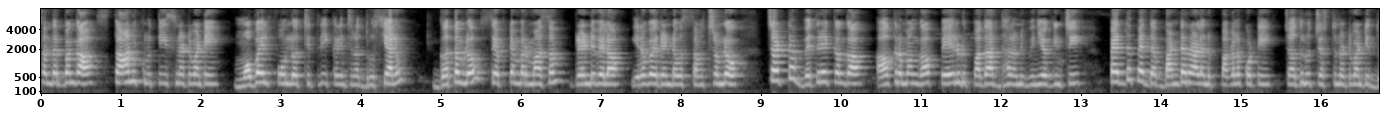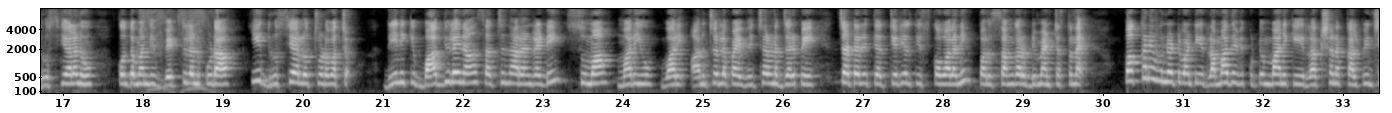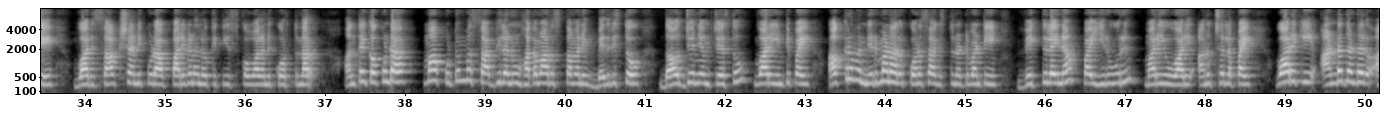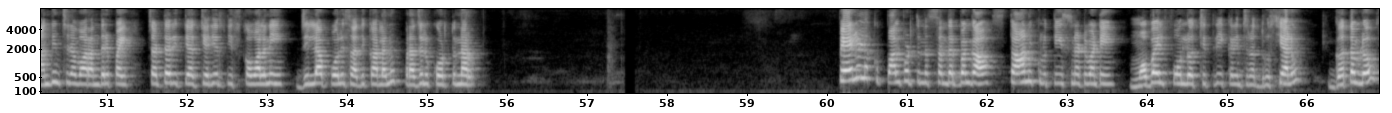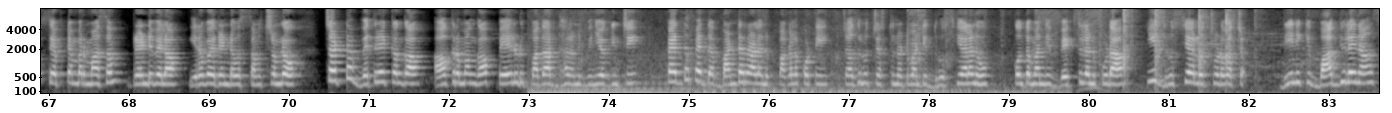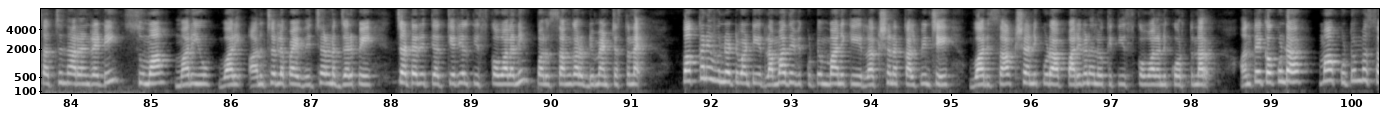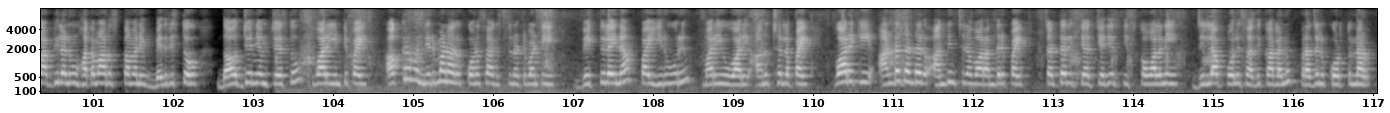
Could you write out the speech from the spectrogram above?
సందర్భంగా స్థానికులు తీసినటువంటి మొబైల్ ఫోన్లో చిత్రీకరించిన దృశ్యాలు గతంలో సెప్టెంబర్ మాసం రెండు వేల ఇరవై రెండవ సంవత్సరంలో చట్ట వ్యతిరేకంగా ఆక్రమంగా పేలుడు పదార్థాలను వినియోగించి పెద్ద పెద్ద బండరాళ్ళను పగలకొట్టి చదును చేస్తున్నటువంటి దృశ్యాలను కొంతమంది వ్యక్తులను కూడా ఈ దృశ్యాల్లో చూడవచ్చు. దీనికి బాధ్యులైన సత్యనారాయణ రెడ్డి సుమ మరియు వారి అనుచరులపై విచారణ జరిపి చట్టరీత్యా చర్యలు తీసుకోవాలని పలు సంఘాలు డిమాండ్ చేస్తున్నాయి. పక్కనే ఉన్నటువంటి రమాదేవి కుటుంబానికి రక్షణ కల్పించి వారి సాక్ష్యాన్ని కూడా పరిగణలోకి తీసుకోవాలని కోరుతున్నారు. అంతేకాకుండా మా కుటుంబ సభ్యులను హతమారుస్తామని బెదిరిస్తూ దౌర్జన్యం చేస్తూ వారి ఇంటిపై అక్రమ నిర్మాణాలు కొనసాగిస్తున్నటువంటి వ్యక్తులైన పై ఇరువురు మరియు వారి అనుచరులపై వారికి అండదండలు అందించిన వారందరిపై చట్టరీత్యా చర్యలు తీసుకోవాలని జిల్లా పోలీసు అధికారులను ప్రజలు కోరుతున్నారు. పాల్పడుతున్న సందర్భంగా స్థానికులు తీసినటువంటి మొబైల్ ఫోన్లో చిత్రీకరించిన దృశ్యాలు గతంలో సెప్టెంబర్ మాసం రెండు వేల ఇరవై రెండవ సంవత్సరంలో చట్ట వ్యతిరేకంగా ఆక్రమంగా పేలుడు పదార్థాలను వినియోగించి పెద్ద పెద్ద బండరాళ్ళను పగలకొట్టి చదును చేస్తున్నటువంటి దృశ్యాలను కొంతమంది వ్యక్తులను కూడా ఈ దృశ్యాల్లో చూడవచ్చు. దీనికి బాధ్యులైన సత్యనారాయణ రెడ్డి సుమ మరియు వారి అనుచరులపై విచారణ జరిపి చట్టరీత్యా చర్యలు తీసుకోవాలని పలు సంఘాలు డిమాండ్ చేస్తున్నాయి. పక్కనే ఉన్నటువంటి రమాదేవి కుటుంబానికి రక్షణ కల్పించి వారి సాక్ష్యాన్ని కూడా పరిగణలోకి తీసుకోవాలని కోరుతున్నారు. అంతేకాకుండా మా కుటుంబ సభ్యులను హతమారుస్తామని బెదిరిస్తూ దౌర్జన్యం చేస్తూ వారి ఇంటిపై అక్రమ నిర్మాణాలు కొనసాగిస్తున్నటువంటి వ్యక్తులైన పై ఇరువురు మరియు వారి అనుచరులపై వారికి అండదండలు అందించిన వారందరిపై చట్టరీత్యా చర్యలు తీసుకోవాలని జిల్లా పోలీసు అధికారులను ప్రజలు కోరుతున్నారు.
